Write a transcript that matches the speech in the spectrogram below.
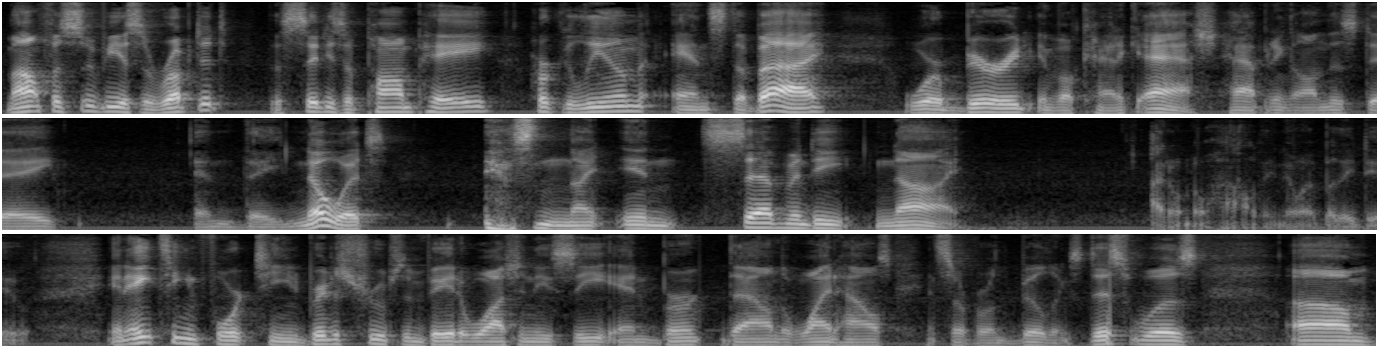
Mount Vesuvius erupted. The cities of Pompeii, Herculaneum, and Stabiae were buried in volcanic ash, happening on this day, and they know it in 79. I don't know how they know it, but they do. In 1814, British troops invaded Washington, D.C., and burnt down the White House and several other buildings. This was um,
